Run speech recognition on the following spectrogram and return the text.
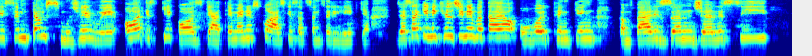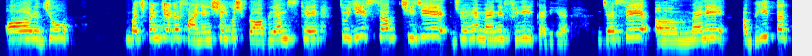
के सिम्टम्स मुझे हुए और इसके कॉज क्या थे मैंने उसको आज के सत्संग से रिलेट किया। जैसा कि निखिल जी ने बताया ओवर थिंकिंग कंपैरिजन जेलसी और जो बचपन के अगर फाइनेंशियल कुछ प्रॉब्लम्स थे तो ये सब चीज़ें जो है मैंने फील करी है। जैसे आ, मैंने अभी तक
